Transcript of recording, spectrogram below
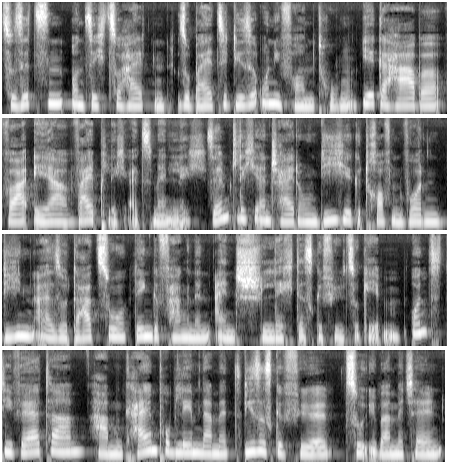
zu sitzen und sich zu halten, sobald sie diese Uniform trugen. Ihr Gehabe war eher weiblich als männlich. Sämtliche Entscheidungen, die hier getroffen wurden, dienen also dazu, den Gefangenen ein schlechtes Gefühl zu geben. Und die Wärter haben kein Problem damit, dieses Gefühl zu übermitteln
